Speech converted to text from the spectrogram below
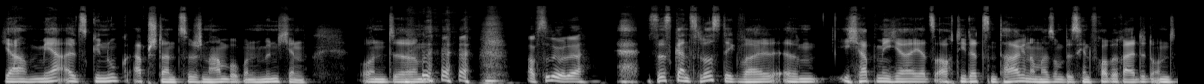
ja mehr als genug Abstand zwischen Hamburg und München. Und ähm, absolut, ja. Es ist ganz lustig, weil ähm, ich habe mich ja jetzt auch die letzten Tage noch mal so ein bisschen vorbereitet und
